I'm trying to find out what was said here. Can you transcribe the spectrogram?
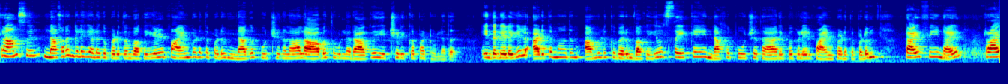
பிரான்சில் நகரங்களை அழகுபடுத்தும் வகையில் பயன்படுத்தப்படும் நகப்பூச்சிகளால் ஆபத்து உள்ளதாக எச்சரிக்கப்பட்டுள்ளது. இந்த நிலையில் அடுத்த மாதம் அமலுக்கு வரும் வகையில் செயற்கை நகைப்பூச்சு தயாரிப்புகளில் பயன்படுத்தப்படும் diphenyl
